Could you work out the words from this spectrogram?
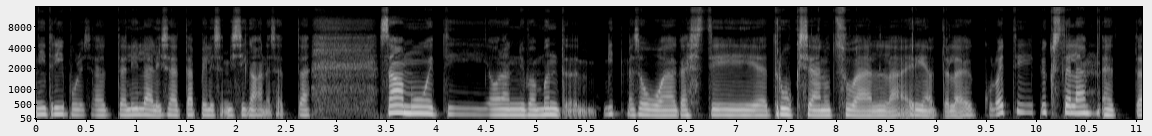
nii triibulised, lillelised, täpilised, mis iganes, et samamoodi olen juba mõnda, mitmes hooaeg hästi truuks jäänud suvel erinevatele kulotipükstele, et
